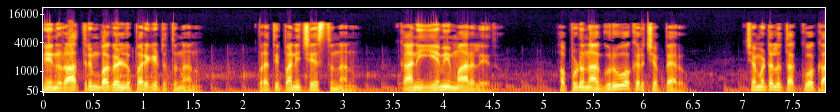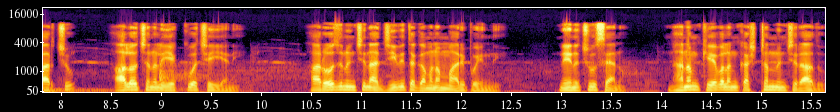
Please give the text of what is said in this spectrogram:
నేను రాత్రింబగళ్ళు పరిగెట్టుతున్నాను ప్రతి పని చేస్తున్నాను. కాని ఏమీ మారలేదు. అప్పుడు నా గురువు ఒకరు చెప్పారు చెమటలు తక్కువ కార్చు ఆలోచనలు ఎక్కువ చెయ్యని ఆ రోజు నుంచి నా జీవిత గమనం మారిపోయింది. నేను చూశాను ధనం కేవలం కష్టం నుంచి రాదు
